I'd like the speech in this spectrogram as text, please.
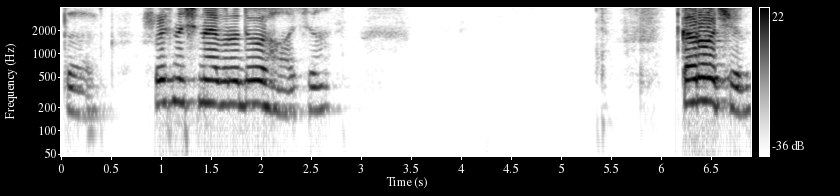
Так. Щось починає продвигатися. Короче,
